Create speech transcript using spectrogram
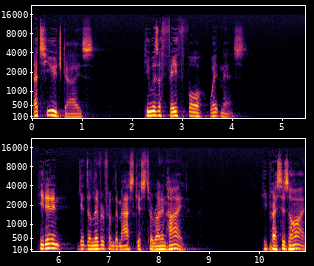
That's huge, guys. He was a faithful witness. He didn't get delivered from Damascus to run and hide. He presses on.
